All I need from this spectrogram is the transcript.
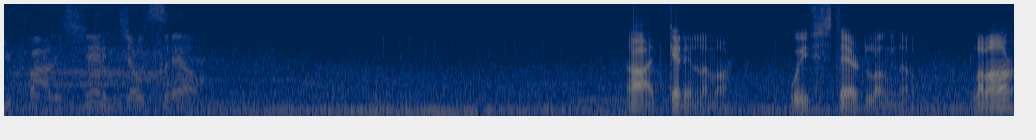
You probably shit it yourself. Alright, get in, Lamar. We've stared long enough. Lamar?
